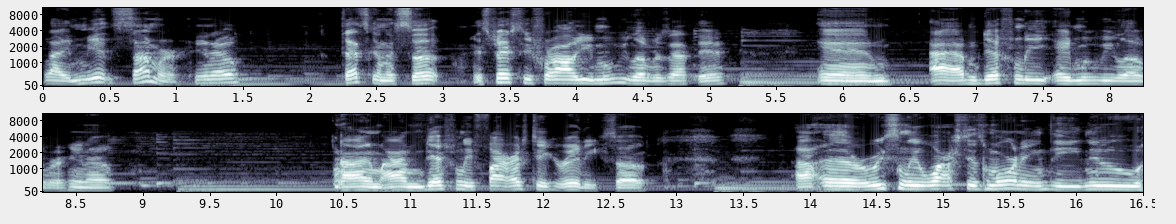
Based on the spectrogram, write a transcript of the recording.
like midsummer. You know, that's gonna suck, especially for all you movie lovers out there. And I'm definitely a movie lover, you know. I'm I'm definitely fire stick ready. So I uh, recently watched this morning the new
